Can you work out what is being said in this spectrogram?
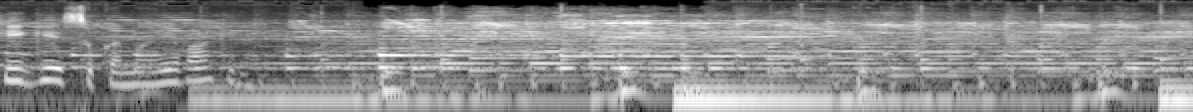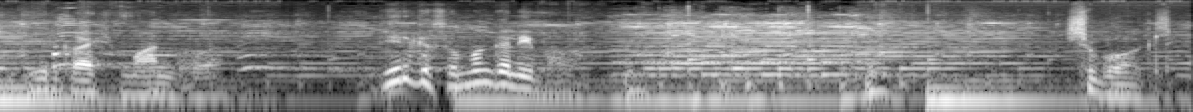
ಹೀಗೆ ಸುಖಮಯವಾಗಿರಲಿ. ದೀರ್ಘಾಯುಷ್ಮಾನ್ ಭವ. ದೀರ್ಘ ಸುಮಂಗಲಿ ಭವ. ಶುಭವಾಗಲಿ.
